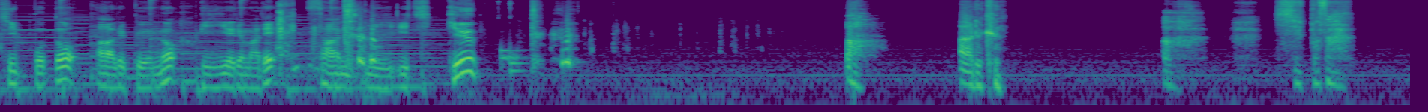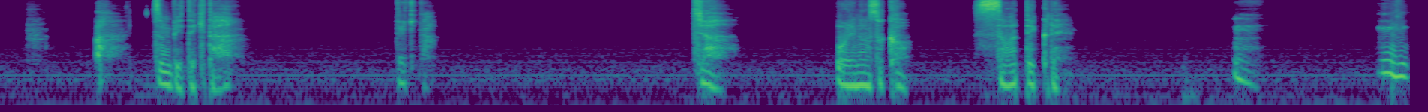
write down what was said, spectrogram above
しっぽと R くんの BL まで3219あ、R くん。あしっぽさん。準備できた？できた。じゃあ、俺のそこ、触ってくれ。うん。うん、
